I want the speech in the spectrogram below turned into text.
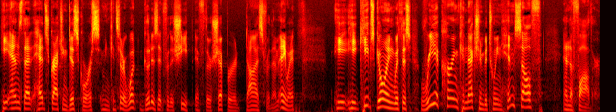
he ends that head scratching discourse, I mean, consider what good is it for the sheep if their shepherd dies for them? Anyway, he, he keeps going with this reoccurring connection between himself and the Father.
